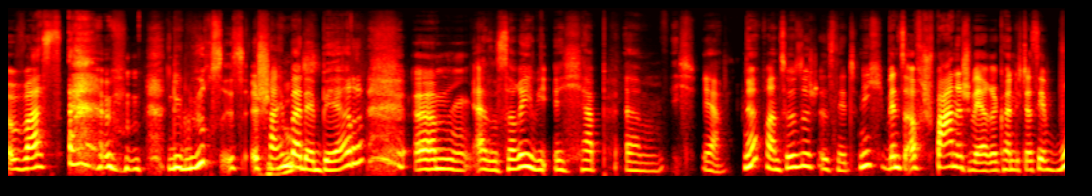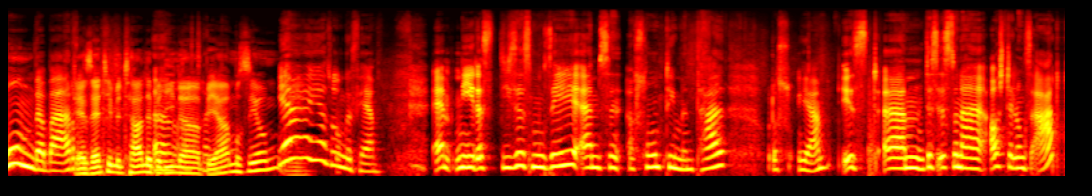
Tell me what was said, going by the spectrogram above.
was de l'Ours ist scheinbar der l'Ours? Bär. Ähm, also sorry, ich habe, ähm, ich, ja, ne, Französisch ist jetzt nicht. Wenn es auf Spanisch wäre, könnte ich das hier wunderbar. Der sentimentale Berliner auch Bärmuseum? Ja, ja, so ungefähr. Ähm, nee, das, dieses Musée ähm, Sen- Sentimental, oder so, ja, ist, ähm, das ist so eine Ausstellungsart,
